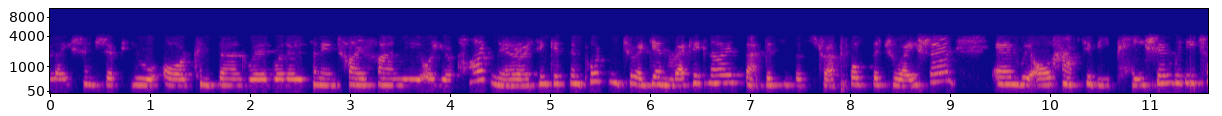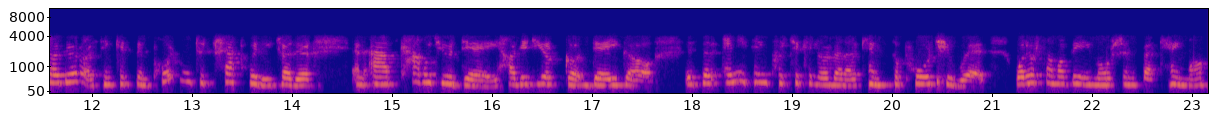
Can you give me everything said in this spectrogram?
relationship you are concerned with, whether it's an entire family or your partner. I think it's important to again recognize that this is a stressful situation and we all have to be patient with each other. I think it's important to check with each other and ask, how was your day? How did your day go? Is there anything particular that I can support you with? What are some of the emotions that came up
